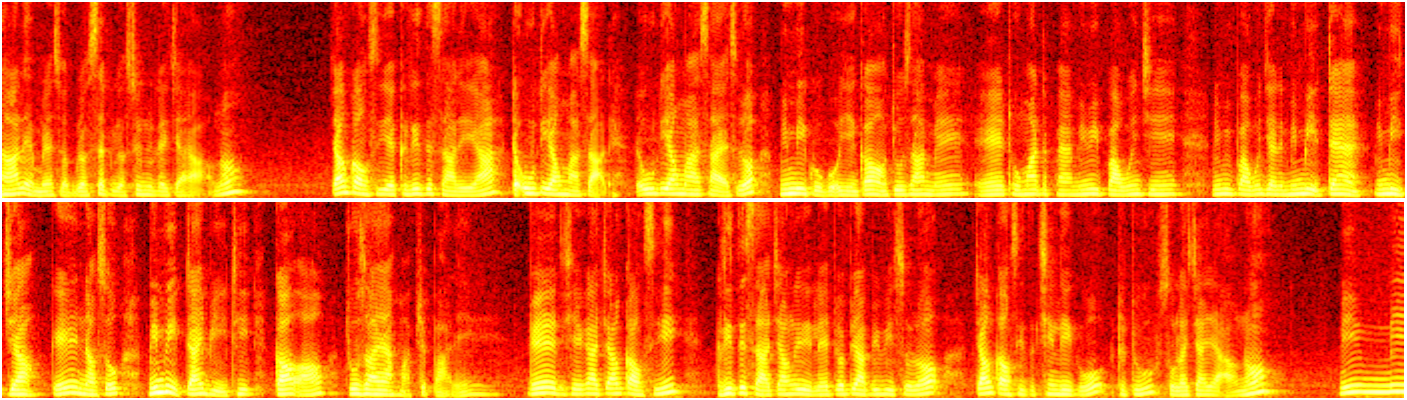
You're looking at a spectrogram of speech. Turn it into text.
နားလည်မလဲဆိုပြီးတော့ဆက်ပြီးတော့ဆွေးနွေးလိုက်ကြရအောင်เนาะ ကျောင်းကောင်စီရဲ့ဂရိသစ္စာတွေကတဦးတယောက်မှစတယ်တဦးတယောက်မှစရဆိုတော့မိမိကိုယ်ကိုအရင်ကောင်းအောင်ကြိုးစားမယ်အဲထုံမတဖန်မိမိပတ်ဝန်းကျင်မိမိပတ်ဝန်းကျင်နဲ့မိမိအတန်းမိမိကြောင်းကဲနောက်ဆုံးမိမိတိုင်းပြည်အထိကောင်းအောင်ကြိုးစားရမှာဖြစ်ပါတယ်ကဲဒီချိန်ကကျောင်းကောင်စီဂရိသစ္စာအကြောင်းလေးတွေလည်းပြောပြပြီးပြီဆိုတော့ကျောင်းကောင်စီသချင်းလေးကိုအတူတူဆိုလိုက်ကြရအောင်နော်မိမိ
